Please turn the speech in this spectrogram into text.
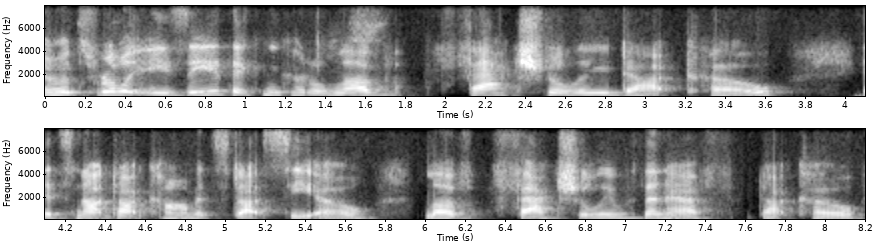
Oh, it's really easy. They can go to lovefactually.co it's not .com, it's .co. Love factually with an F .co,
